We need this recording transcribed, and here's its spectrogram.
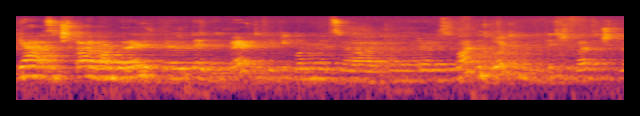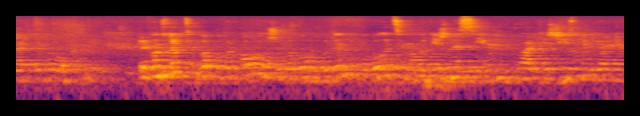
Я зачитаю вам перелік пріоритетних проєктів, які планується е, реалізувати протягом 2024 року. Реконструкція двоповерхового житлового будинку по вулиці Молодіжна 7, вартість 6 мільйонів.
